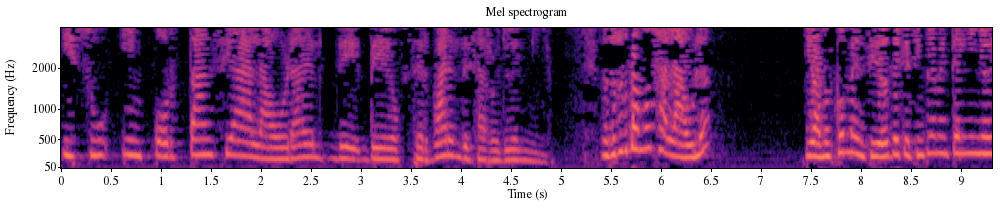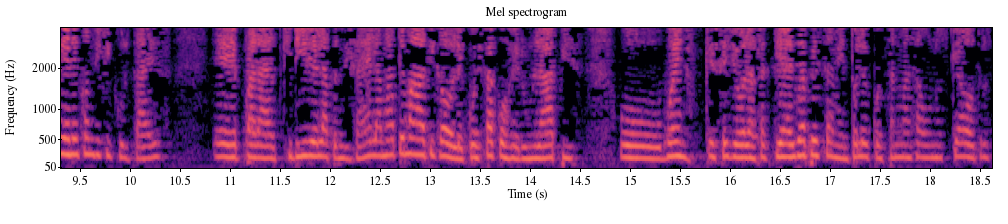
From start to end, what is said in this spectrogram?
y su importancia a la hora de, de- de observar el desarrollo del niño. Nosotros vamos al aula y vamos convencidos de que simplemente el niño viene con dificultades eh, para adquirir el aprendizaje de la matemática o le cuesta coger un lápiz o bueno, qué sé yo, las actividades de apreciamiento le cuestan más a unos que a otros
